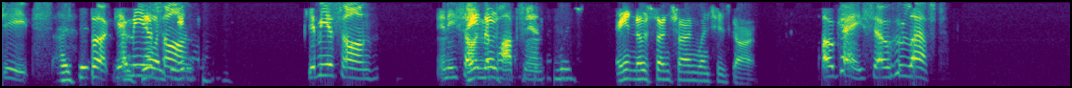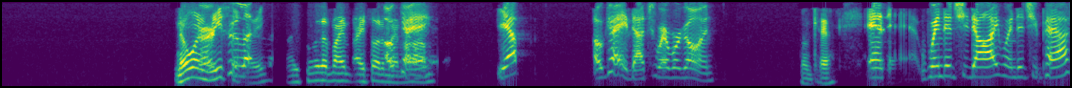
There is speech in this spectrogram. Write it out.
Sheets. I feel, Book. Give I me feel a like song. Give me a song. Any song Ain't that no- pops in. Ain't, ain't no sunshine when she's gone. Okay, so who left? No one Eric, who recently. I thought of my. I thought of my Okay. mom. Yep. Okay, that's where we're going. Okay. And when did she die? When did she pass?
